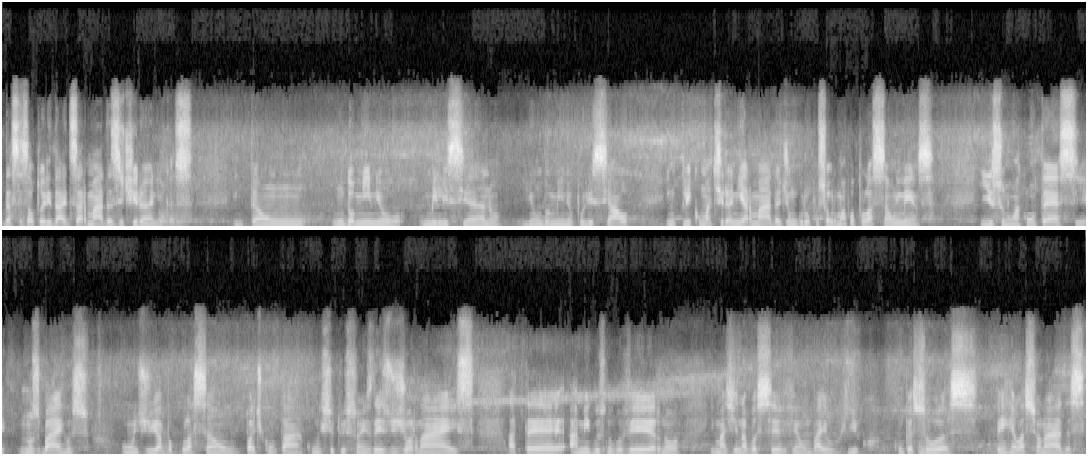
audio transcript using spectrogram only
dessas autoridades armadas e tirânicas. Então, um domínio miliciano e um domínio policial implica uma tirania armada de um grupo sobre uma população imensa. E isso não acontece nos bairros onde a população pode contar com instituições desde jornais até amigos no governo. Imagina você ver um bairro rico com pessoas bem relacionadas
